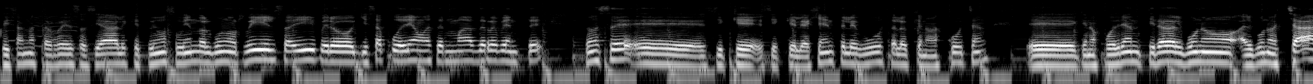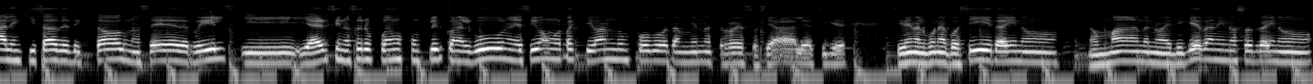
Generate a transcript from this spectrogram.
quizás nuestras redes sociales, que estuvimos subiendo algunos reels ahí, pero quizás podríamos hacer más de repente. Entonces, eh, si, es que, si es que la gente le gusta, los que nos escuchan, eh, que nos podrían tirar algunos, algunos challenges quizás de TikTok, no sé, de reels, y, y, a ver si nosotros podemos cumplir con alguno y así vamos reactivando un poco también nuestras redes sociales, así que si ven alguna cosita ahí nos, nos mandan, nos etiquetan y nosotros ahí nos,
